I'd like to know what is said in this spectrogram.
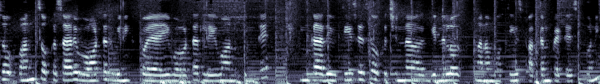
సో వన్స్ ఒకసారి వాటర్ వినికిపోయాయి వాటర్ లేవు అనుకుంటే ఇంకా అది తీసేసి ఒక చిన్న గిన్నెలో మనము తీసి పక్కన పెట్టేసుకొని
